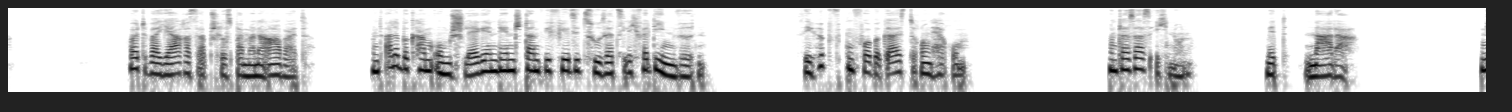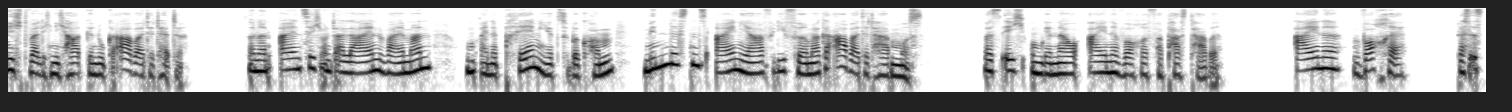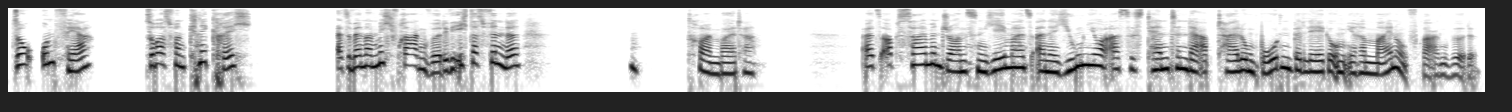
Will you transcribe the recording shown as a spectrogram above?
Heute war Jahresabschluss bei meiner Arbeit. Und alle bekamen Umschläge, in denen stand, wie viel sie zusätzlich verdienen würden. Sie hüpften vor Begeisterung herum. Und da saß ich nun. Mit nada. Nicht, weil ich nicht hart genug gearbeitet hätte, sondern einzig und allein, weil man, um eine Prämie zu bekommen, mindestens ein Jahr für die Firma gearbeitet haben muss, was ich um genau eine Woche verpasst habe. Eine Woche. Das ist so unfair, sowas von knickrig. Also wenn man mich fragen würde, wie ich das finde. Hm, träum weiter. Als ob Simon Johnson jemals eine Juniorassistentin der Abteilung Bodenbelege um ihre Meinung fragen würde.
